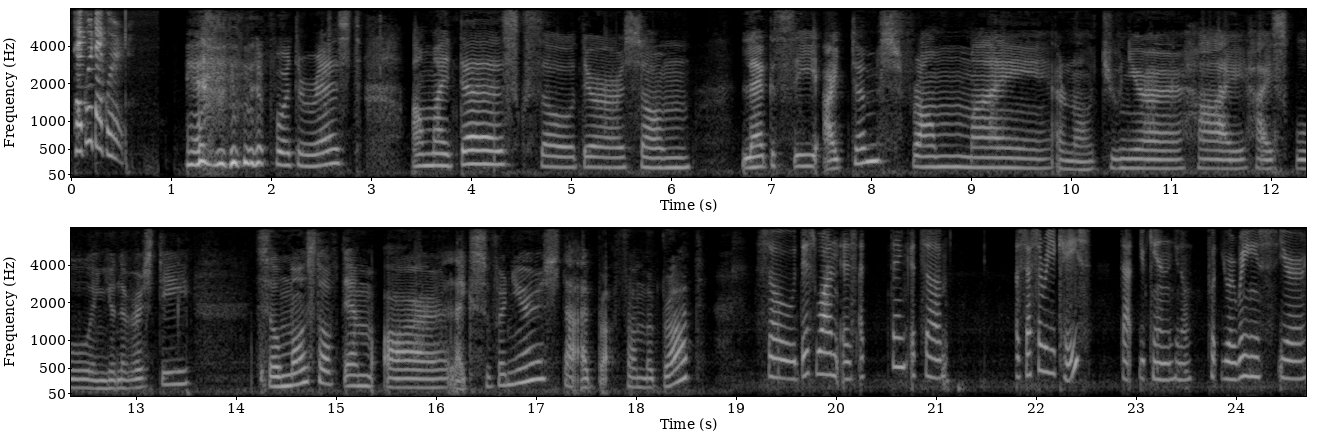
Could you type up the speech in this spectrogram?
And for the rest, on my desk, so there are some legacy items from my, I don't know, junior high, high school, and university. So most of them are like souvenirs that I brought from abroad. So this one is, I think it's a accessory case that you can, you know, put your rings here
